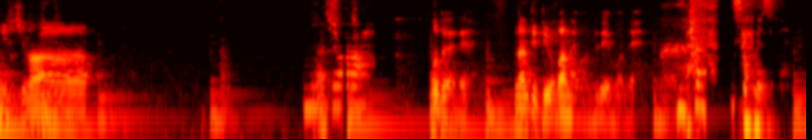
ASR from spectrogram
んにちは。こんにちは。そうだよね。なんて言ってわかんないもんね、でもね。そうですね。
